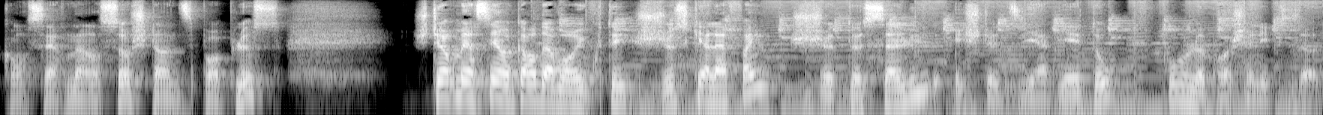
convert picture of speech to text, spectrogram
concernant ça. Je t'en dis pas plus. Je te remercie encore d'avoir écouté jusqu'à la fin. Je te salue et je te dis à bientôt pour le prochain épisode.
